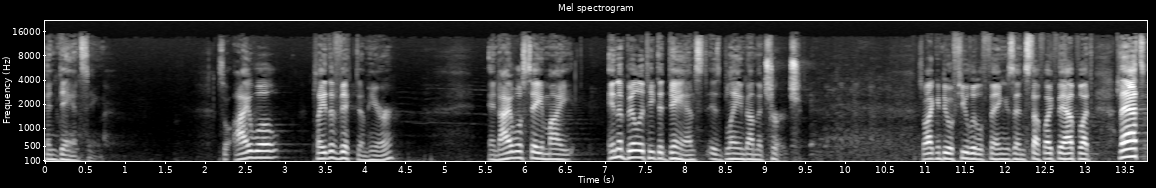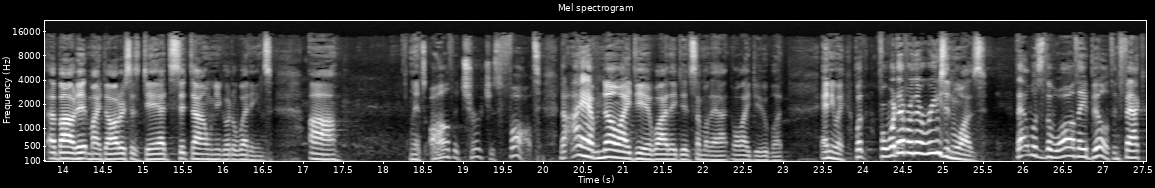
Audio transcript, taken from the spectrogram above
and dancing. So I will play the victim here, and I will say my inability to dance is blamed on the church. So I can do a few little things and stuff like that, but that's about it. My daughter says, Dad, sit down when you go to weddings. Uh, and it's all the church's fault. Now, I have no idea why they did some of that. Well, I do, but anyway. But for whatever their reason was, that was the wall they built. In fact,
